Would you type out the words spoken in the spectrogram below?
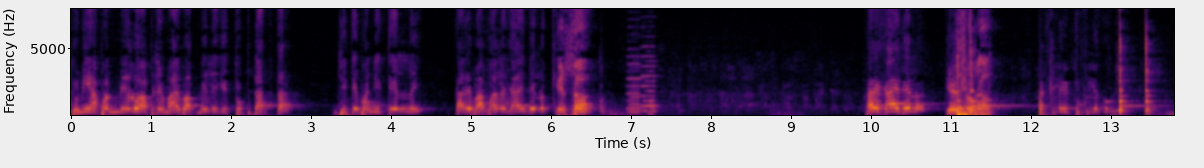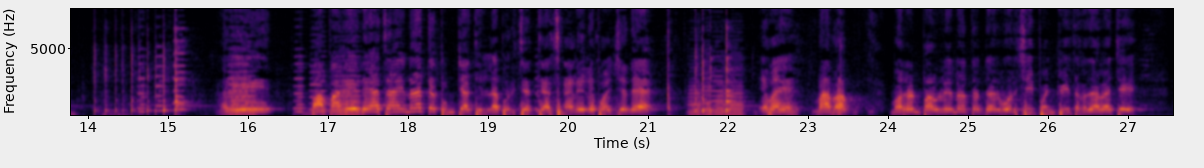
तुम्ही आपण मेलो आपले मायबाप मेले की तूप टाकता. जिथे पण तेल नाही. अरे बापाला काय दिलं? केस. अरे काय दिलं? केस. टकले टुकले करून अरे बापाले द्यायचं आहे ना तर तुमच्या जिल्हा परिषदच्या शाळेला पैसे द्या. हे बाय मा बाप मरण पावले ना तर दरवर्षी पंचवीस हजाराचे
